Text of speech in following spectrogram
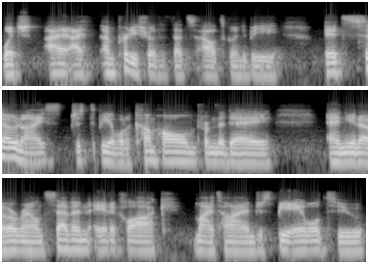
which I, I I'm pretty sure that that's how it's going to be. It's so nice just to be able to come home from the day, and you know around seven eight o'clock my time, just be able to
